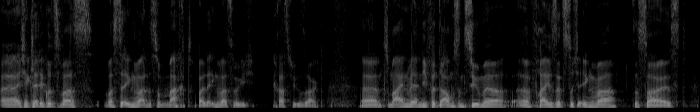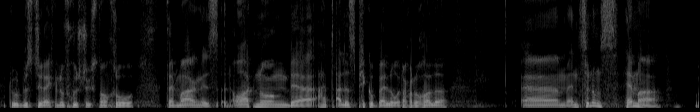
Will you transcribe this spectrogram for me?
Äh, ich erkläre dir kurz, was, was der Ingwer alles so macht, weil der Ingwer ist wirklich krass, wie gesagt. Ähm, zum einen werden die Verdauungsenzyme äh, freigesetzt durch Ingwer. Das heißt, du bist direkt, wenn du frühstückst, noch so, dein Magen ist in Ordnung, der hat alles Picobello unter Kontrolle. Ähm, Entzündungshemmer äh,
